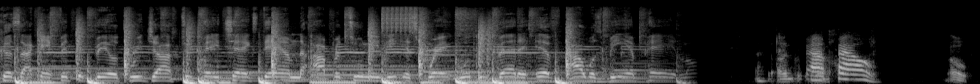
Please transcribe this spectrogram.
Cause I can't fit the bill. Three jobs, two paychecks. Damn, the opportunity is great. Would be better if I was being paid. That's ugly. Bow, bow. Oh,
